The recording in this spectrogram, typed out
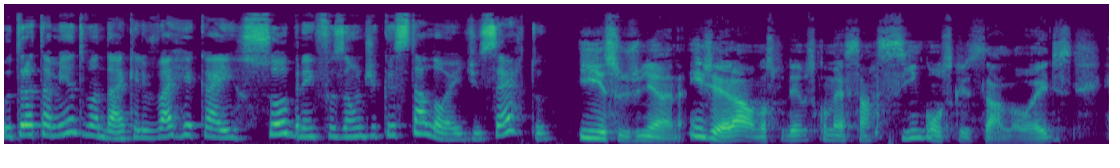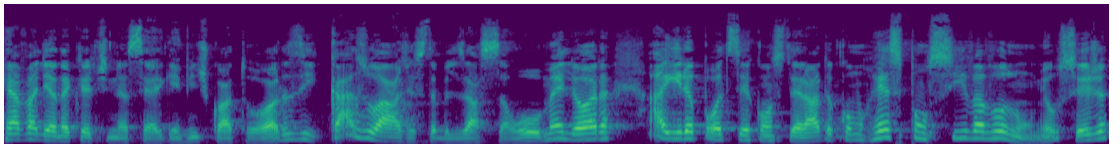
o tratamento Van ele vai recair sobre a infusão de cristalóide, certo? Isso, Juliana. Em geral, nós podemos começar sim com os cristalóides, reavaliando a creatina sérica em 24 horas e, caso haja estabilização ou melhora, a ira pode ser considerada como responsiva a volume, ou seja,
